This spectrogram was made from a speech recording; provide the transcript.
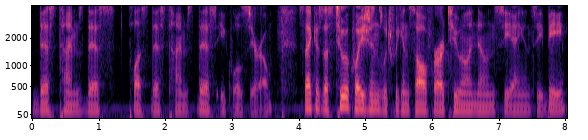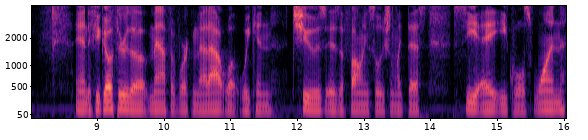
this times this plus this times this equals zero. So that gives us two equations which we can solve for our two unknowns CA and CB. And if you go through the math of working that out, what we can choose is a following solution like this. CA equals 1,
